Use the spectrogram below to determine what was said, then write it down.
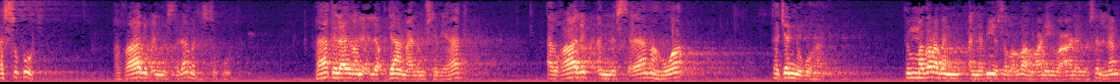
السكوت. الغالب أن السلامة السكوت. فهكذا أيضا الإقدام على المشتبهات. الغالب أن السلامة هو تجنب هذا ثم ضرب النبي صلى الله عليه وآله وسلم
